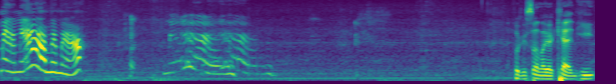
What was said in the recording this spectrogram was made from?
Meow, meow, meow, meow. meow. Fucking sound like a cat in heat.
